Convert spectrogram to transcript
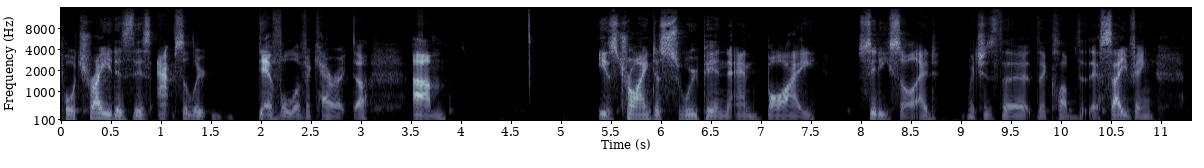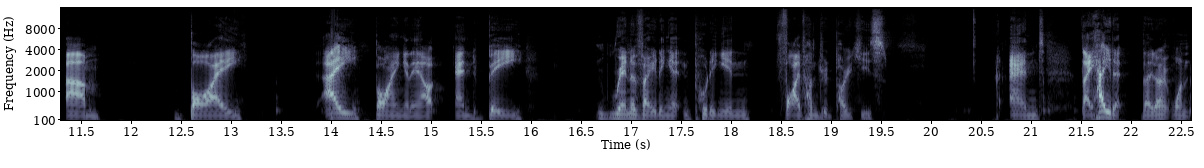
portrayed as this absolute devil of a character. Um is trying to swoop in and buy Cityside which is the the club that they're saving um by a buying it out and b renovating it and putting in 500 pokies and they hate it. They don't want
